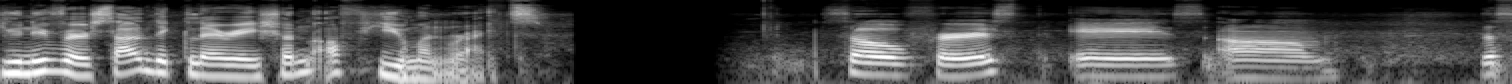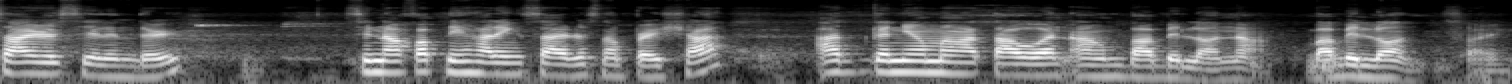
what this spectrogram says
Universal Declaration of Human Rights. So first is um, the Cyrus cylinder. Sinakop ni Haring Cyrus ng Persia at kanyang mga tawan ang Babylona. Babylon, sorry.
